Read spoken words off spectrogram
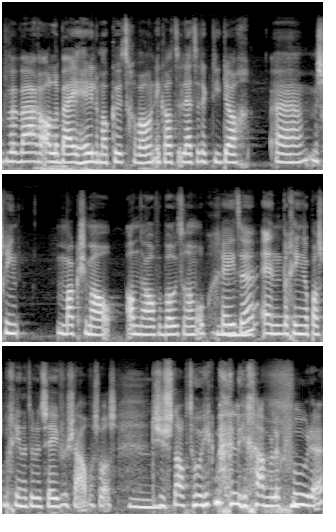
we waren allebei helemaal kut gewoon. Ik had letterlijk die dag eh, misschien maximaal anderhalve boterham opgegeten. Mhm. En we gingen pas beginnen toen het zeven uur s'avonds was. Mm. Dus je snapt hoe ik me lichamelijk voelde.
